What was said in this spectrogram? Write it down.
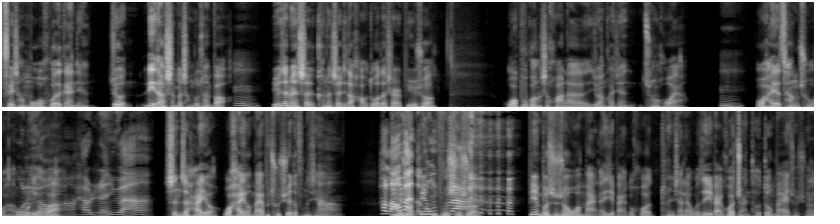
非常模糊的概念，就利到什么程度算暴？嗯，因为这里面涉可能涉及到好多的事儿，比如说，我不光是花了一万块钱存货呀，嗯，我还有仓储啊、物流啊，还有人员，甚至还有我还有卖不出去的风险。比如说，并不是说，并不是说我买了一百个货囤下来，我这一百个货转头都卖出去了，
